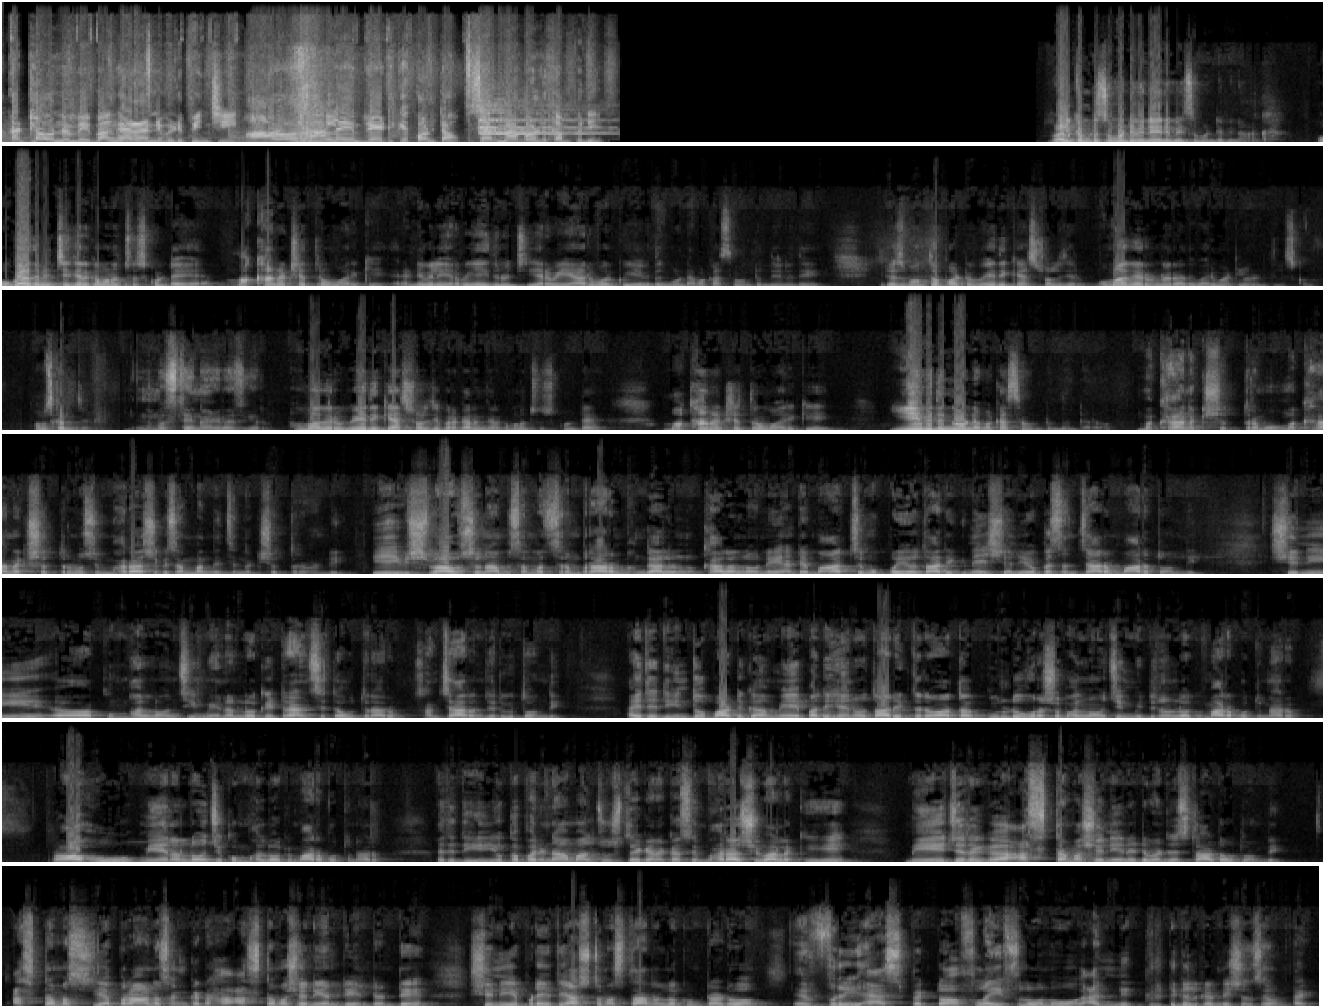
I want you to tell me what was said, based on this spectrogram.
తాకట్లో ఉన్న మీ బంగారాన్ని విడిపించి ఆ రోజు ఆన్లైన్ రేటుకి కొంటాం. Sharma gold company. Welcome to Suman TV నేను మీ సుమన్ టీవీ నాగ్. ఉగాది నుంచి కనుక మనం చూసుకుంటే మఖా నక్షత్రం వారికి రెండు వేల ఇరవై ఐదు నుంచి ఇరవై ఆరు వరకు ఏ విధంగా ఉండే అవకాశం ఉంటుంది అనేది ఈరోజు మనతో పాటు వేదిక ఆస్ట్రాలజర్ ఉమా గారు ఉన్నారు. అది వారి మాటలను తెలుసుకుందాం. నమస్కారం సార్. నమస్తే నాగరాజ్ గారు. ఉమా గారు వేదిక ఆస్ట్రాలజీ ప్రకారం కనుక మనం చూసుకుంటే మఖా నక్షత్రం వారికి ఏ విధంగా ఉండే అవకాశం ఉంటుందంటారు? మఖా నక్షత్రము మఖా నక్షత్రము సింహరాశికి సంబంధించిన నక్షత్రం అండి. ఈ విశ్వావసునామ సంవత్సరం ప్రారంభం కాలంలో కాలంలోనే అంటే మార్చి ముప్పయో తారీఖునే శని యొక్క సంచారం మారుతోంది. శని కుంభంలోంచి మీనంలోకి ట్రాన్సిట్ అవుతున్నారు. సంచారం జరుగుతోంది. అయితే దీంతో పాటుగా మే పదిహేనో తారీఖు తర్వాత గురుడు వృషభంలోంచి మిథునంలోకి మారబోతున్నారు. రాహు మీనంలోంచి కుంభంలోకి మారబోతున్నారు. అయితే దీని యొక్క పరిణామాలు చూస్తే కనుక సింహరాశి వాళ్ళకి మేజర్గా అష్టమ శని అనేటువంటిది స్టార్ట్ అవుతుంది. అష్టమస్య ప్రాణ సంకట. అష్టమ శని అంటే ఏంటంటే శని ఎప్పుడైతే అష్టమ స్థానంలోకి ఉంటాడో ఎవ్రీ ఆస్పెక్ట్ ఆఫ్ లైఫ్లోనూ అన్ని క్రిటికల్ కండిషన్సే ఉంటాయి.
